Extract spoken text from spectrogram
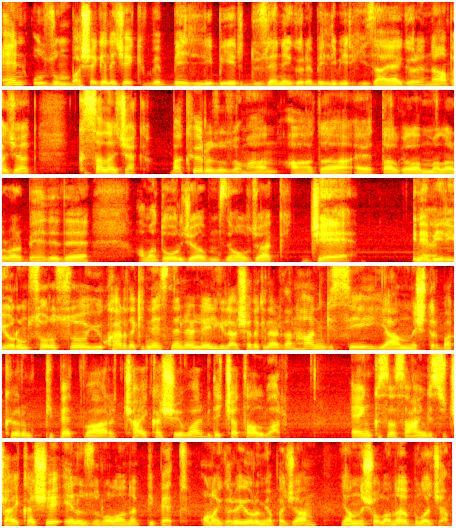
En uzun başa gelecek ve belli bir düzene göre, belli bir hizaya göre ne yapacak? Kısalacak. Bakıyoruz o zaman. A'da evet dalgalanmalar var. B'de de ama doğru cevabımız ne olacak? C. Yine bir yorum sorusu. Yukarıdaki nesnelerle ilgili aşağıdakilerden hangisi yanlıştır? Bakıyorum pipet var, çay kaşığı var, bir de çatal var. En kısası hangisi çay kaşığı, en uzun olanı pipet. Ona göre yorum yapacağım. Yanlış olanı bulacağım.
